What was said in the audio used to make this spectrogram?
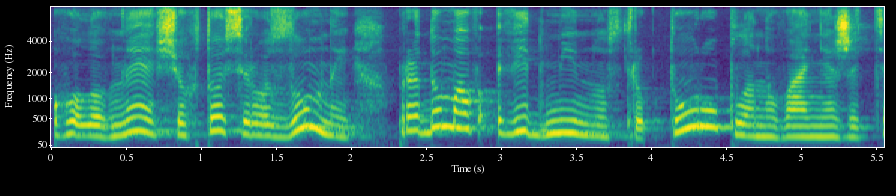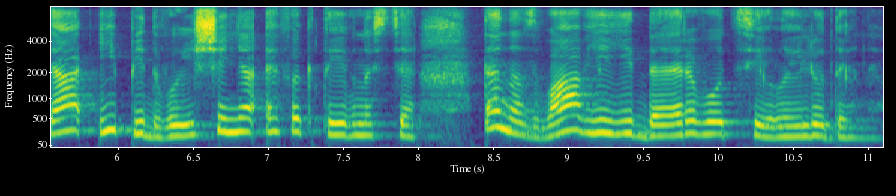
Головне, що хтось розумний придумав відмінну структуру планування життя і підвищення ефективності та назвав її дерево цілої людини.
